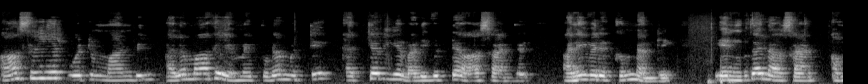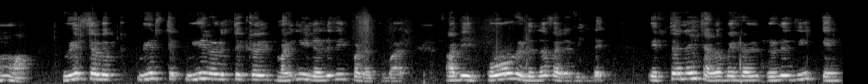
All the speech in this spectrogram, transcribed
ஆசிரியர் போற்றும் மாண்பில் பலமாக எம்மை புடமிட்டு கற்றறிய வழிவிட்ட ஆசான்கள் அனைவருக்கும் நன்றி. என் முதல் ஆசான் அம்மா. உயிர்த்தெழு உயிர்த்து உயிரெழுத்துக்கள் மண்ணில் எழுதி பழக்குவார். அதில் ஓர் எழுத வரவில்லை. எத்தனை தடவைகள் எழுதி என்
